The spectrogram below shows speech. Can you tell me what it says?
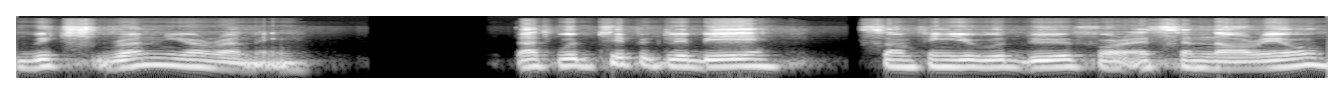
which run you're running. That would typically be something you would do for a scenario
